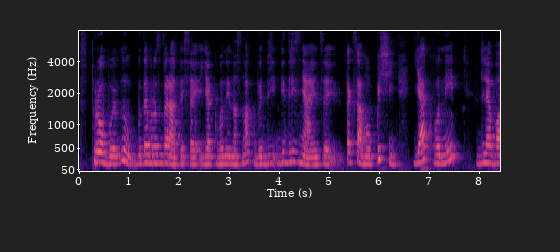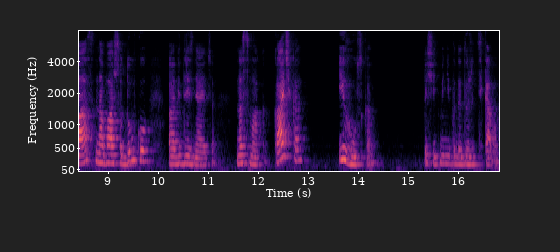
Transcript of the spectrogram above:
спробуємо, ну, будемо розбиратися, як вони на смак відрізняються. Так само пишіть, як вони для вас, на вашу думку, відрізняються. На смак качка і гуска. Пишіть, мені буде дуже цікаво.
